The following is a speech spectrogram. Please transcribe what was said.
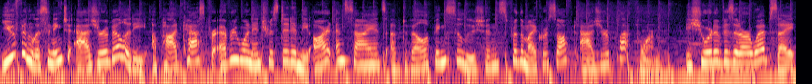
You've been listening to Azure Ability, a podcast for everyone interested in the art and science of developing solutions for the Microsoft Azure platform. Be sure to visit our website,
